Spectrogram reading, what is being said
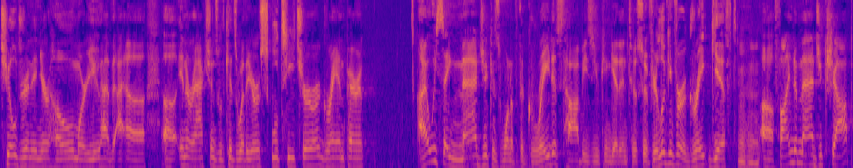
children in your home or you have uh, uh, interactions with kids, whether you're a school teacher or a grandparent. I always say magic is one of the greatest hobbies you can get into. So if you're looking for a great gift, Mm-hmm. uh, find a magic shop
